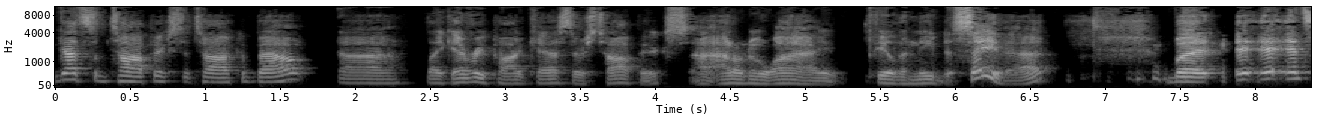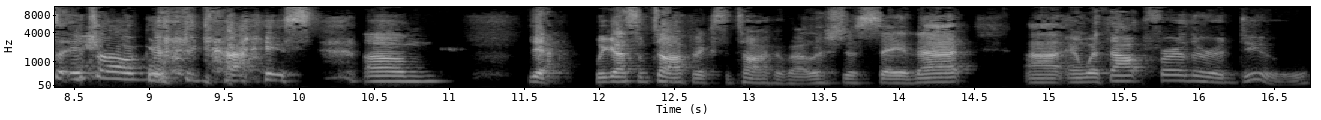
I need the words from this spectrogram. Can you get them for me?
got some topics to talk about. Uh, like every podcast, there's topics. I, I, don't know why I feel the need to say that, but it, it, it's it's all good, guys. Um, yeah, we got some topics to talk about. Let's just say that. Uh, and without further ado,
